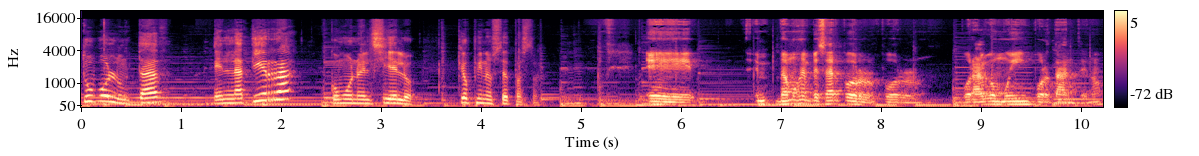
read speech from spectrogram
tu voluntad en la tierra como en el cielo. ¿Qué opina usted, pastor? Eh, em, vamos a empezar por, por algo muy importante, ¿no?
